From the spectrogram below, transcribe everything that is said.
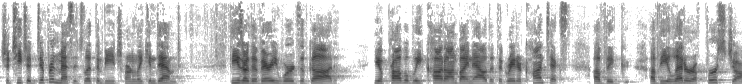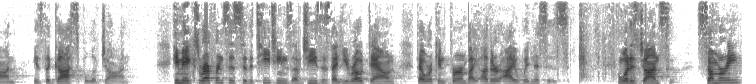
should teach a different message, let them be eternally condemned. These are the very words of God. You have probably caught on by now that the greater context of the, of the letter of First John is the gospel of John. He makes references to the teachings of Jesus that he wrote down that were confirmed by other eyewitnesses. And what is John's summary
